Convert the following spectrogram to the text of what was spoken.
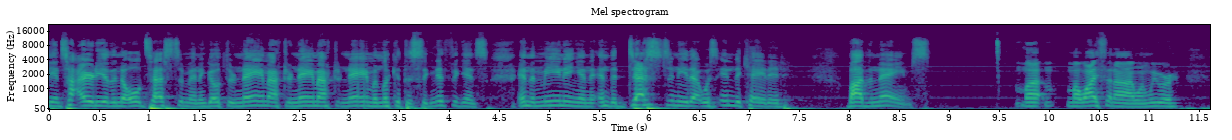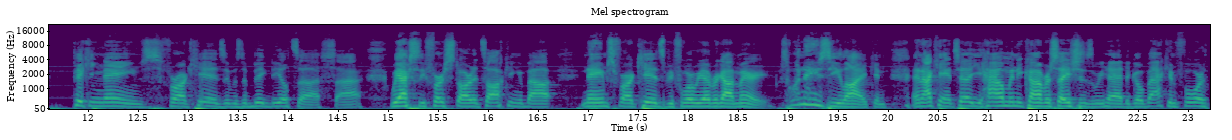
the entirety of the Old Testament and go through name after name after name and look at the significance and the meaning and, and the destiny that was indicated by the names. My, my wife and I, when we were picking names for our kids, it was a big deal to us. Uh, we actually first started talking about names for our kids before we ever got married. So, what names do you like? And, and I can't tell you how many conversations we had to go back and forth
